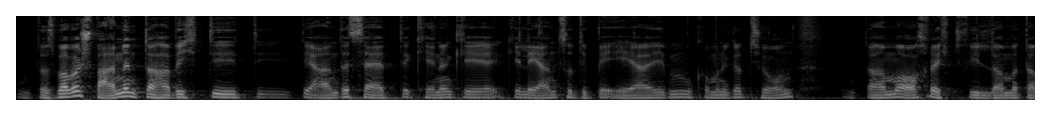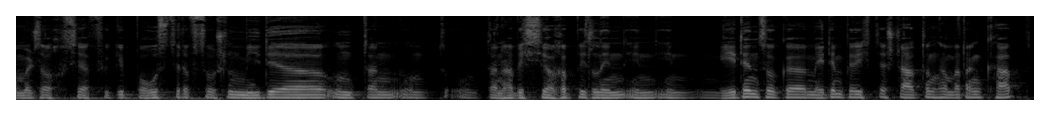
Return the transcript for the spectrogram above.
und das war aber spannend. Da habe ich die, die, die andere Seite kennengelernt, so die PR eben, Kommunikation. Und da haben wir auch recht viel, da haben wir damals auch sehr viel gepostet auf Social Media und dann, und, und dann habe ich sie auch ein bisschen in, in, in in Medien, sogar Medienberichterstattung haben wir dann gehabt.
